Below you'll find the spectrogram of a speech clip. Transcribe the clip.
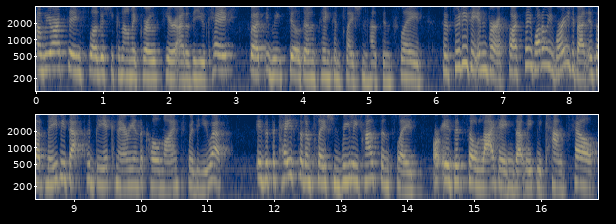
And we are seeing sluggish economic growth here out of the UK, but we still don't think inflation has been slayed. So it's really the inverse. So I'd say, what are we worried about is that maybe that could be a canary in the coal mine for the US. Is it the case that inflation really has been slayed, or is it so lagging that we, we can't tell?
